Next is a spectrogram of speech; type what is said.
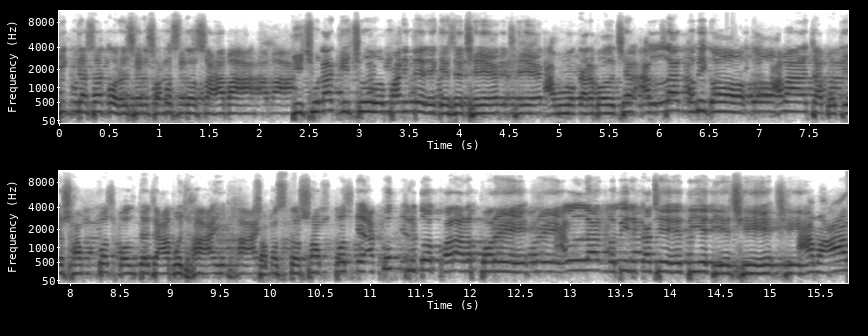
জিজ্ঞাসা করেছেন সমস্ত সাহাবা, কিছু না কিছু পানিতে রেখে এসেছেন। আবু বকর বলছেন আল্লাহ নবী গো, আমার যাবতীয় সম্পদ বলতে যা বোঝায় সমস্ত সম্পদকে একত্রিত করার পরে আল্লাহ নবীর কাছে দিয়ে দিয়েছে। আমার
